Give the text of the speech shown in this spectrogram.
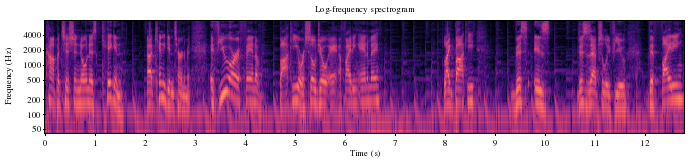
competition known as Kigen uh, Kengan Tournament. If you are a fan of Baki or Sojo a- fighting anime, like Baki, this is this is absolutely for you. The fighting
